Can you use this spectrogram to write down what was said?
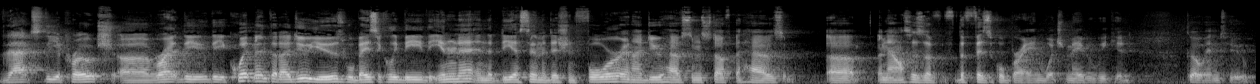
that's the approach. Uh, right, the the equipment that I do use will basically be the internet and the DSM Edition Four, and I do have some stuff that has uh, analysis of the physical brain, which maybe we could go into.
